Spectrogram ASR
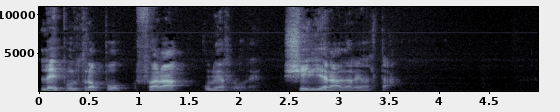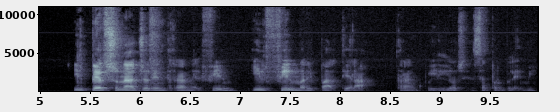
Lei purtroppo farà un errore, sceglierà la realtà. Il personaggio rientrerà nel film, il film ripartirà tranquillo, senza problemi,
